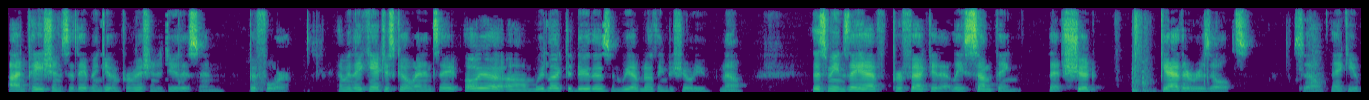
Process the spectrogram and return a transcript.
on patients that they've been given permission to do this in before. I mean, they can't just go in and say, oh, yeah, um, we'd like to do this and we have nothing to show you. No. This means they have perfected at least something that should gather results. So, thank you.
